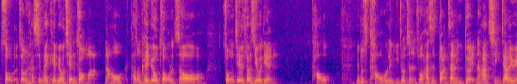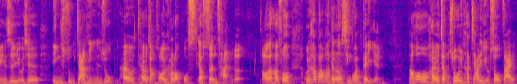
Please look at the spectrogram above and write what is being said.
走了之后，因为他是被 KBO 牵走嘛，然后他从 KBO 走了之后，中间算是有点逃，也不是逃离，就只能说他是短暂离队。那他请假的原因是有一些因素，家庭因素，还有他有讲说，因为他老婆要生产了，然后他说，因为他爸妈得了新冠肺炎，然后还有讲说，因为他家里有受灾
